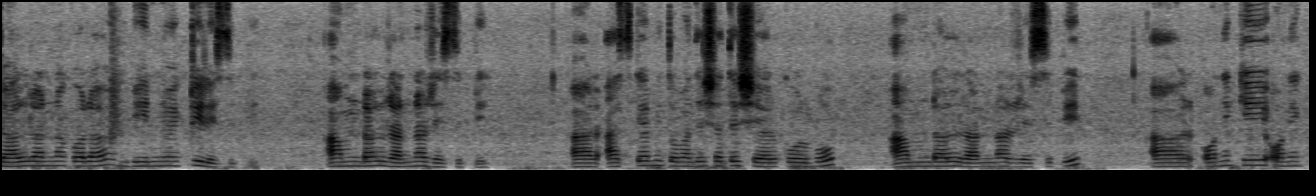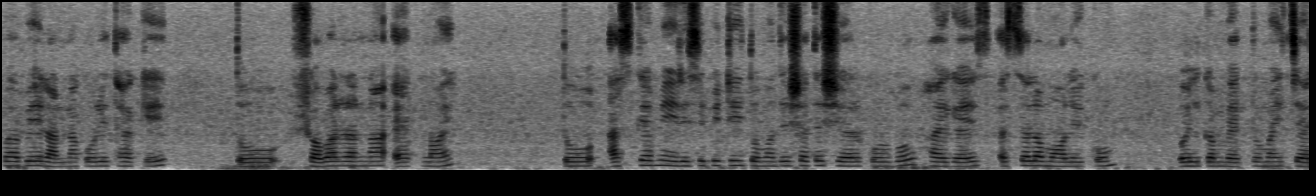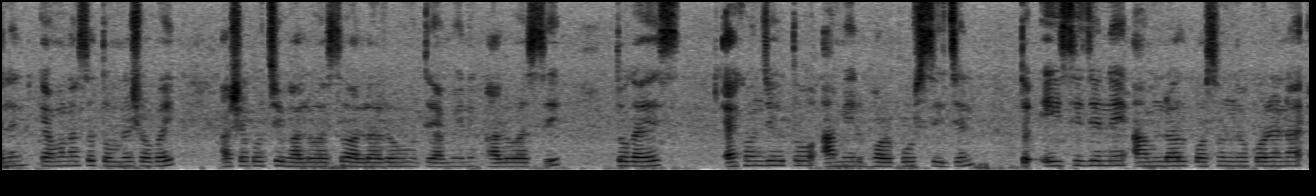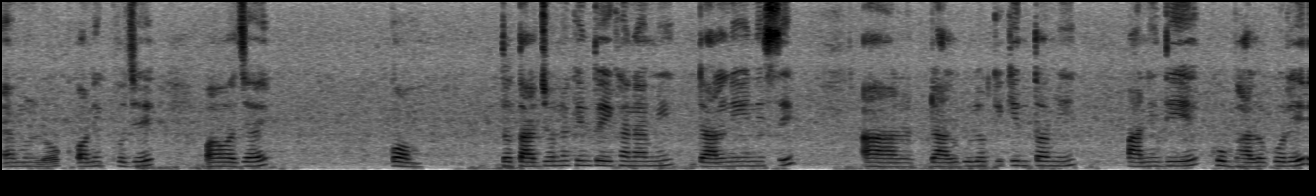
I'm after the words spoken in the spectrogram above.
ডাল রান্না করা ভিন্ন একটি রেসিপি আম ডাল রান্নার রেসিপি আর আজকে আমি তোমাদের সাথে শেয়ার করব আম ডাল রান্নার রেসিপি আর অনেকেই অনেকভাবে রান্না করে থাকে, তো সবার রান্না এক নয়। তো আজকে আমি এই রেসিপিটি তোমাদের সাথে শেয়ার করব। হাই গাইস আসসালামু আলাইকুম। Welcome back to my channel কেমন আছো তোমরা সবাই? আশা করছি ভালো আছো, আল্লাহর রহমতে আমি অনেক ভালো আছি। তো গাইস এখন যেহেতু আমের ভরপুর সিজন তো এই সিজনে আম ডাল পছন্দ করে না এমন লোক অনেক খুঁজে পাওয়া যায় কম। তো তার জন্য কিন্তু এখানে আমি ডাল নিয়ে নিছি। আর ডালগুলোকে কিন্তু আমি পানি দিয়ে খুব ভালো করে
